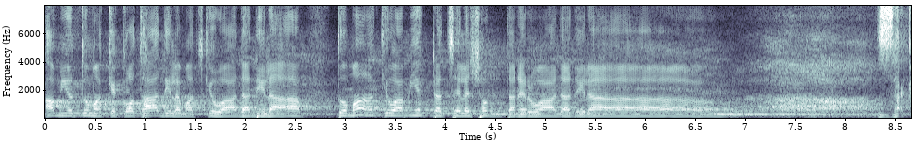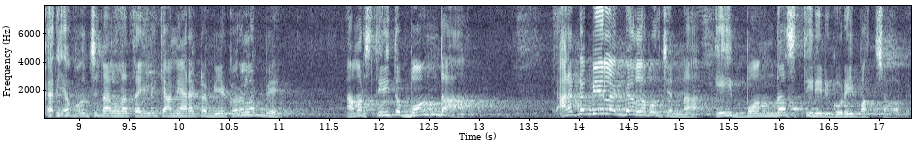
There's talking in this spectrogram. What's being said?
আমিও তোমাকে কথা দিলাম, আজকে ওয়াদা দিলাম। তোমাকেও আমি একটা ছেলে সন্তানের ওয়াদা দিলাম। জাকারিয়া বলছেন, আল্লাহ, তাইলে কি আমি আর একটা বিয়ে করা লাগবে? আমার স্ত্রী তো বন্দা। আরেকটা বিয়ে লাগবে, আল্লাহ বলছেন না, এই বন্দা স্ত্রীর গড়েই বাচ্চা হবে।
